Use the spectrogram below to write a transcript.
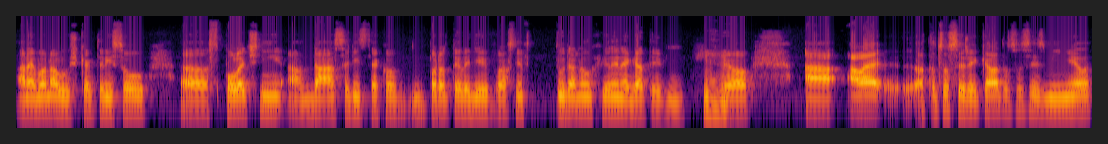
anebo na lůžka, které jsou uh, společní a dá se říct jako pro ty lidi vlastně v tu danou chvíli negativní. Mm-hmm. Jo? A, ale a to, co jsi říkal, to, co jsi zmínil,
